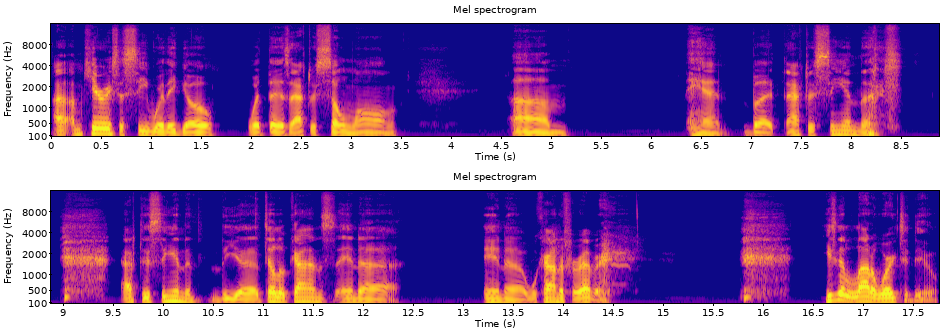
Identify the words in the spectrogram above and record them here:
I, am curious to see where they go with this after so long. Um, man, but after seeing the after seeing the the uh, Talokan's in uh in uh, Wakanda Forever, he's got a lot of work to do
